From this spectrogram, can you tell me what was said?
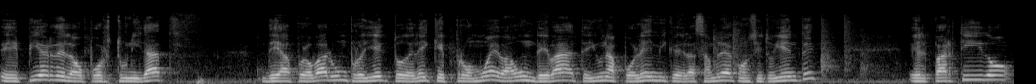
eh, pierde la oportunidad de aprobar un proyecto de ley que promueva un debate y una polémica de la Asamblea Constituyente, el partido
